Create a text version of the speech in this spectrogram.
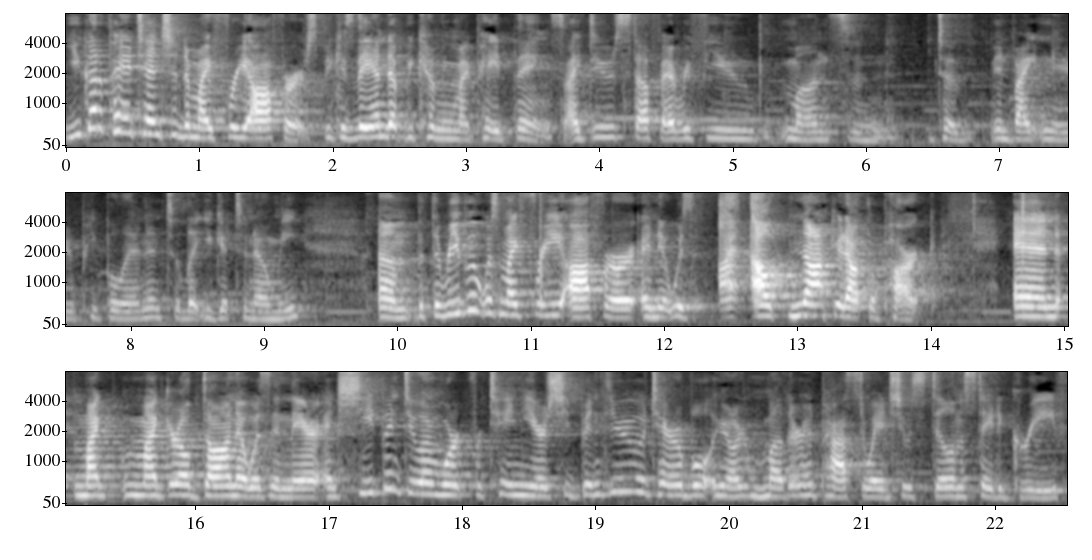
You got to pay attention to my free offers because they end up becoming my paid things. I do stuff every few months and to invite new people in and to let you get to know me. Um, but the reboot was my free offer, and it was I, I'll knock it out the park. And my, my girl Donna was in there, and she'd been doing work for 10 years. She'd been through a terrible, you know, her mother had passed away, and she was still in a state of grief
